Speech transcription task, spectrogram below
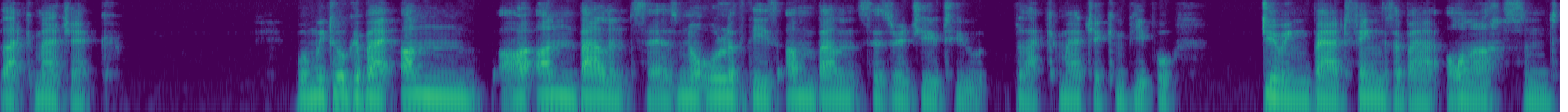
Black magic. When we talk about un, uh, unbalances, not all of these unbalances are due to black magic and people doing bad things about on us and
